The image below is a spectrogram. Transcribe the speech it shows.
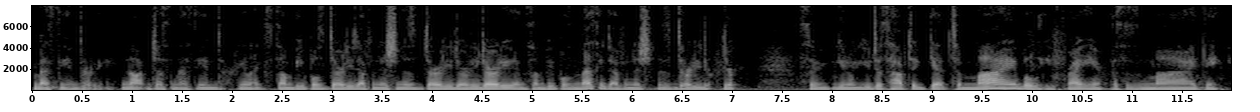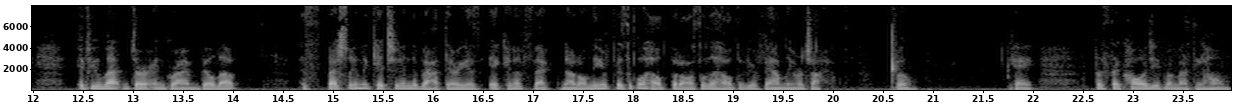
messy and dirty, not just messy and dirty. Like some people's dirty definition is dirty, dirty, dirty, and some people's messy definition is dirty, dirty, dirty. So, you know, you just have to get to my belief right here. This is my thing. If you let dirt and grime build up, especially in the kitchen and the bath areas, it can affect not only your physical health, but also the health of your family or child. Boom. Okay? The psychology of a messy home.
